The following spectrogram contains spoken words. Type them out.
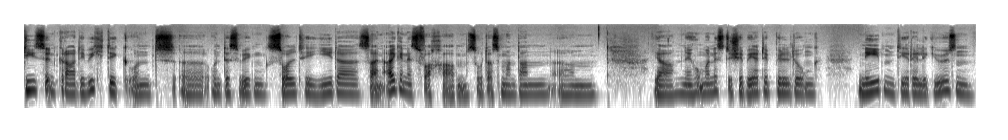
die sind gerade wichtig und, äh, und deswegen sollte jeder sein eigenes Fach haben, sodass man dann ähm, ja, eine humanistische Wertebildung neben die religiösen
